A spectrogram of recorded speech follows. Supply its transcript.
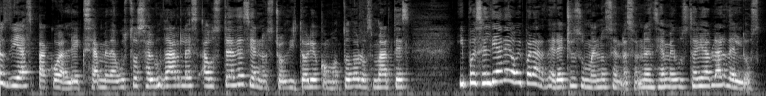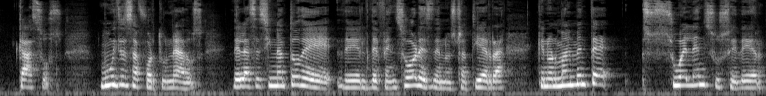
Buenos días, Paco, Alexia. Me da gusto saludarles a ustedes y a nuestro auditorio como todos los martes. Y pues el día de hoy para Derechos Humanos en Resonancia me gustaría hablar de los casos muy desafortunados del asesinato de, de defensores de nuestra tierra que normalmente suelen suceder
